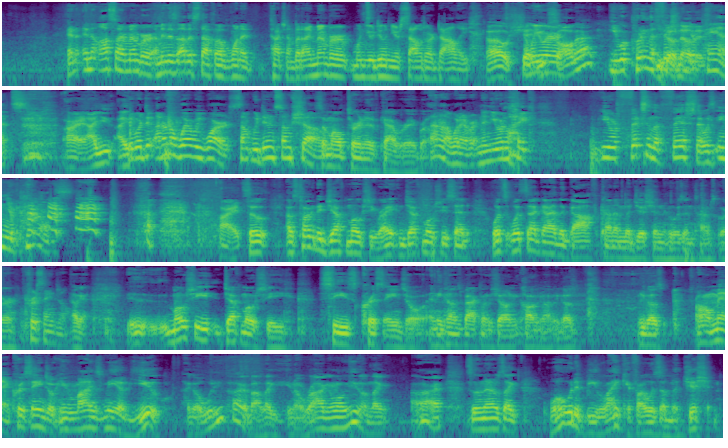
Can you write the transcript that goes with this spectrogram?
And and also I remember. I mean, there's other stuff I want to touch on, but I remember when you were doing your Salvador Dali, Oh shit! We you were- saw that? you were putting the You fish in your this. pants. All right, I I. Do- I don't know where we were. Some we were doing some show. some alternative cabaret, bro. I don't know, whatever. And then you were like, you were fixing the fish that was in your pants. All right, so I was talking to Jeff Moshe, right? And Jeff Moshe said, "What's what's that guy, the goth kind of magician who was in Times Square?" Criss Angel. Okay, Uh, Moshe Jeff Moshe sees Criss Angel, and he comes back from the show and he calls him out. And he goes, he goes, "Oh man, Criss Angel, he reminds me of you." I go, "What are you talking about? Like you know, rock and roll you?" I'm like, "All right." So then I was like, "What would it be like if I was a magician?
